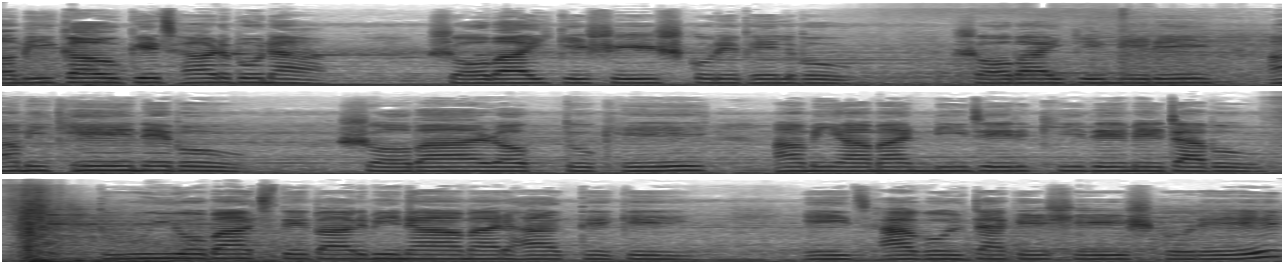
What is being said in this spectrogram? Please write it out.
আমি কাউকে ছাড়বো না, সবাইকে শেষ করে ফেলব, সবাইকে মেরে আমি খেয়ে নেব, সবার রক্ত খেয়ে আমি আমার নিজের খিদে মেটাবো। তুইও বাঁচতে পারবি না আমার হাত থেকে। এই ছাগলটাকে শেষ করে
